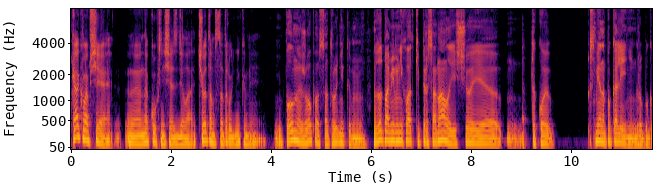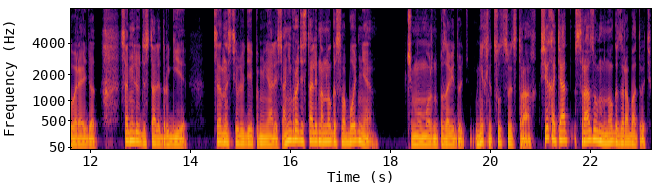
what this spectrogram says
Как вообще э, на кухне сейчас дела? Что там с сотрудниками? Полная жопа с сотрудниками. Но тут помимо нехватки персонала еще и такой смена поколений, грубо говоря, идет. Сами люди стали другие ценности у людей поменялись. Они вроде стали намного свободнее, чему можно позавидовать. У них отсутствует страх. Все хотят сразу много зарабатывать.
